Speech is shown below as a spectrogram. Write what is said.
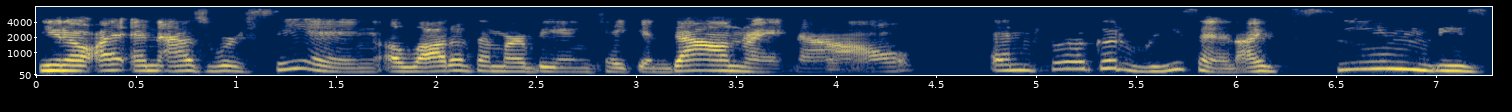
you know, I, and as we're seeing, a lot of them are being taken down right now and for a good reason. I've seen these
